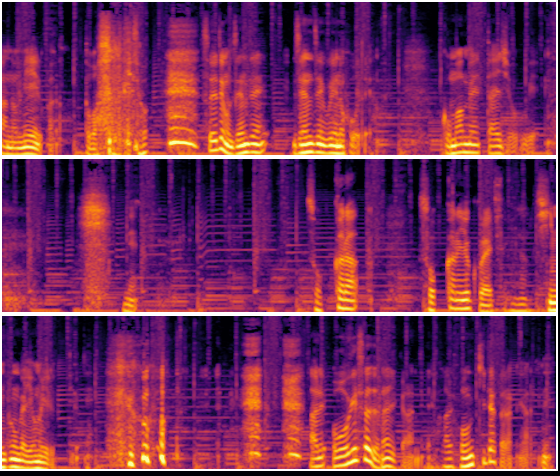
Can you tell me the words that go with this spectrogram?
あの、見えるから飛ばすんだけど、それでも全然、全然上の方だよ。5万メーター以上上。ね。そっから、そっからよく言われてたけど、なんか新聞が読めるっていうね。あれ、大げさじゃないからね。あれ、本気だからね、あれね。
